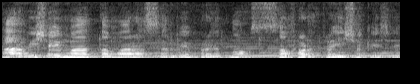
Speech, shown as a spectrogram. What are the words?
આ વિષયમાં તમારા સર્વે પ્રયત્નો સફળ રહી શકે છે.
